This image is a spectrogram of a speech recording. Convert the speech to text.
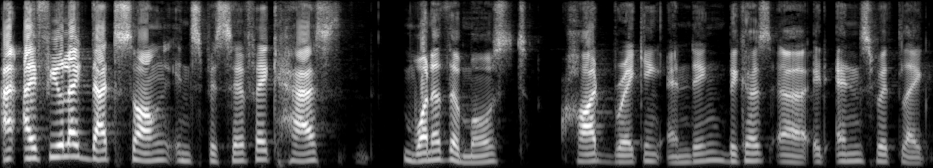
I, I feel like that song in specific has one of the most heartbreaking ending because uh, it ends with like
